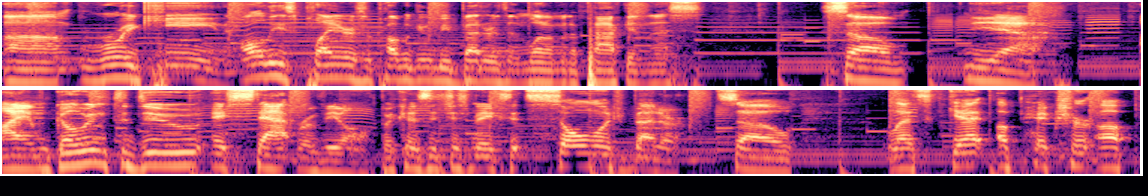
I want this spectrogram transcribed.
um, Roy Keane. All these players are probably going to be better than what I'm going to pack in this. So, yeah. I am going to do a stat reveal because it just makes it so much better. So, Let's get a picture up.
